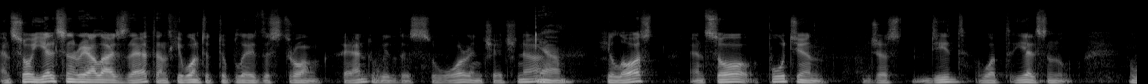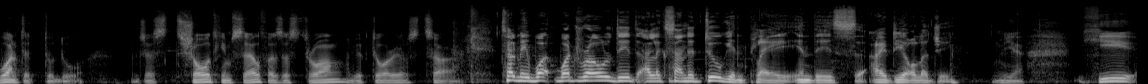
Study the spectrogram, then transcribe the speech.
And so Yeltsin realized that, and he wanted to play the strong hand with this war in Chechnya. Yeah. He lost, and so Putin just did what Yeltsin wanted to do, just showed himself as a strong, victorious Tsar. Tell me, what, what role did Alexander Dugin play in this ideology? Yeah, he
